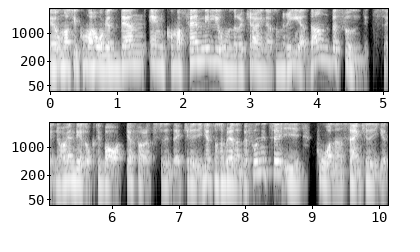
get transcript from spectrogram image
Eh, och man ska komma ihåg att den 1,5 miljoner ukrainare som redan befunnit sig, nu har en del åkt tillbaka för att strida i kriget, men som redan befunnit sig i Polen sedan kriget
